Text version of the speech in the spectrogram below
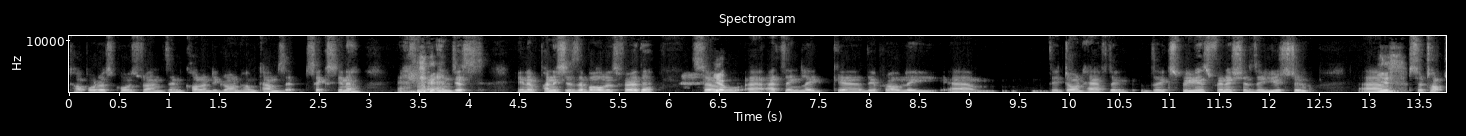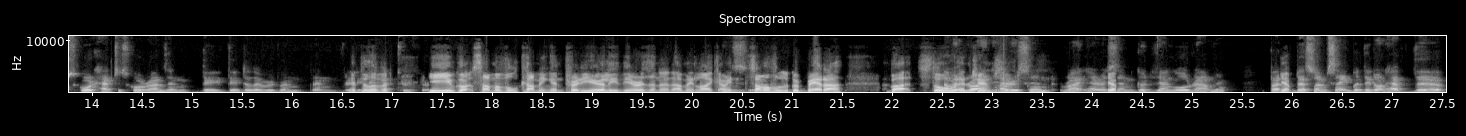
top order scores runs, and Colin de Grandhomme comes at six, you know, and, and just you know punishes the bowlers further. So uh, I think like uh, they probably um, they don't have the the experienced finishes they used to. Um, Yes. So top score had to score runs, and they they delivered when when They really delivered. had to. Yeah, you've got Somerville coming in pretty early there, isn't it? I mean, like, I mean, Yes, yeah. Somerville's a good batter, but still, I mean, in Ryan terms of Harrison, Ryan Harrison, good young all rounder. But Yep. that's what I'm saying. But they don't have the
